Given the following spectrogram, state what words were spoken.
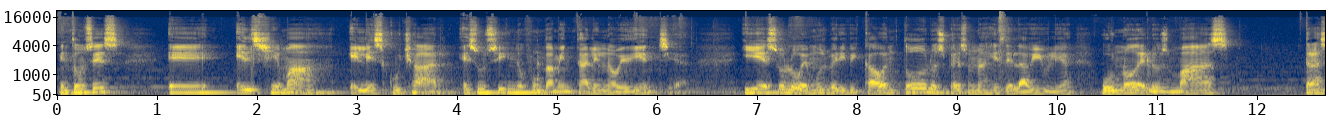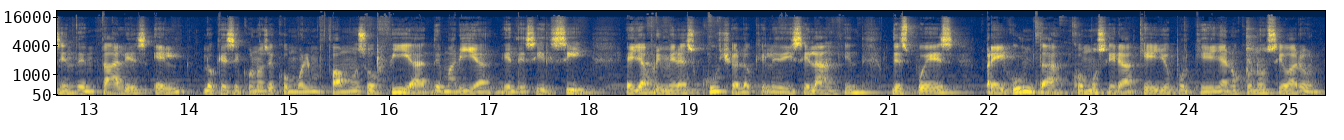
Entonces, eh, el Shema el escuchar es un signo fundamental en la obediencia. Y eso lo hemos verificado en todos los personajes de la Biblia. Uno de los más trascendentales, el, lo que se conoce como el famoso fiat de María, el decir sí. Ella primero escucha lo que le dice el ángel, después pregunta cómo será aquello porque ella no conoce varón,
